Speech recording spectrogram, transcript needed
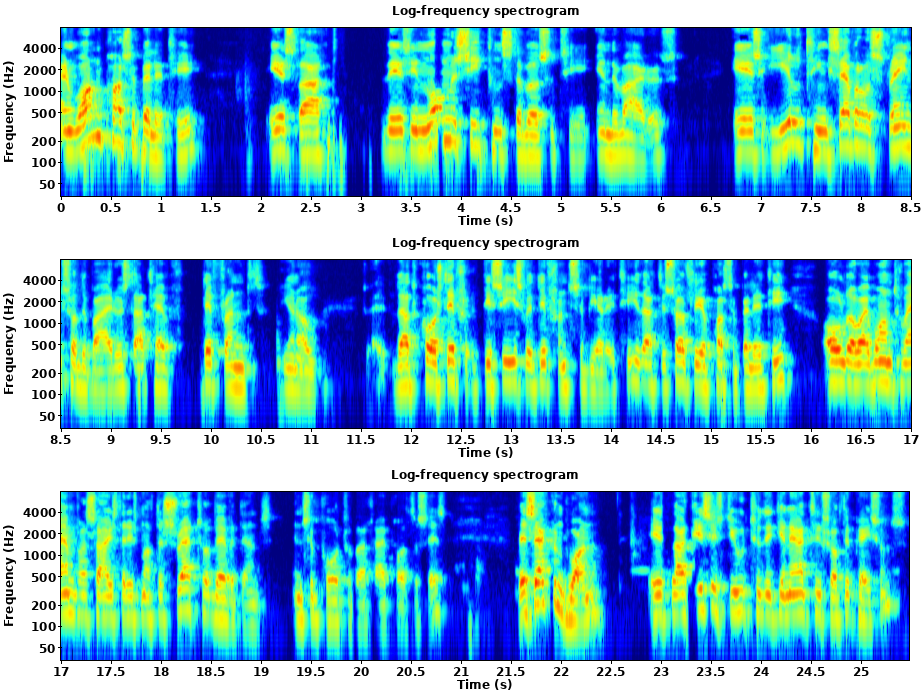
And one possibility is that this enormous sequence diversity in the virus is yielding several strains of the virus that have different, you know, that cause different disease with different severity. That is certainly a possibility, although I want to emphasize there is not a shred of evidence in support of that hypothesis. The second one is that this is due to the genetics of the patients,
